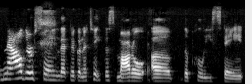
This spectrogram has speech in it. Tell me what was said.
now they're saying that they're going to take this model of the police state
